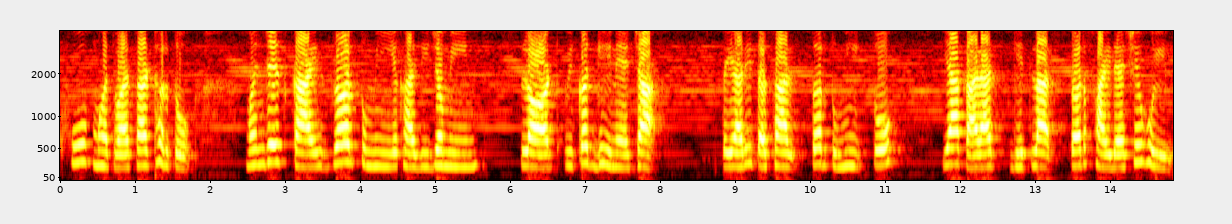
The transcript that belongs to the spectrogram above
खूप महत्त्वाचा ठरतो. म्हणजेच काय? जर तुम्ही एखादी जमीन प्लॉट विकत घेण्याच्या तयारीत असाल तर तुम्ही तो या काळात घेतला तर फायद्याचे होईल.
